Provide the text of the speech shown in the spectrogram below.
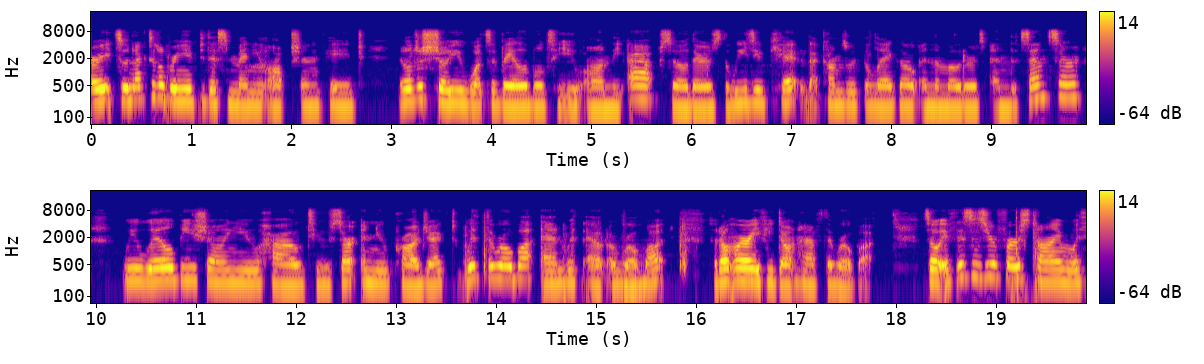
Alright, so next it'll bring you to this menu option page it'll just show you what's available to you on the app. So there's the WeDo kit that comes with the Lego and the motors and the sensor. We will be showing you how to start a new project with the robot and without a robot. So don't worry if you don't have the robot. So if this is your first time with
